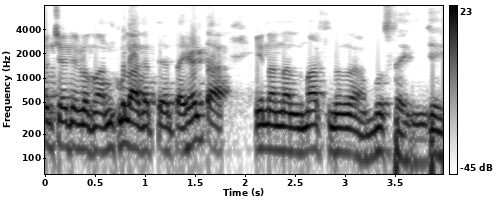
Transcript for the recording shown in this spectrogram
ಪಂಚಾಯತಿಗಳಿಗೂ ಅನುಕೂಲ ಆಗತ್ತೆ ಅಂತ ಹೇಳ್ತಾ ಈ ನನ್ನ ಮಾರ್ಚ್ ಮುಗಿಸ್ತಾ ಇದ್ದೀನಿ. ಜೈ.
